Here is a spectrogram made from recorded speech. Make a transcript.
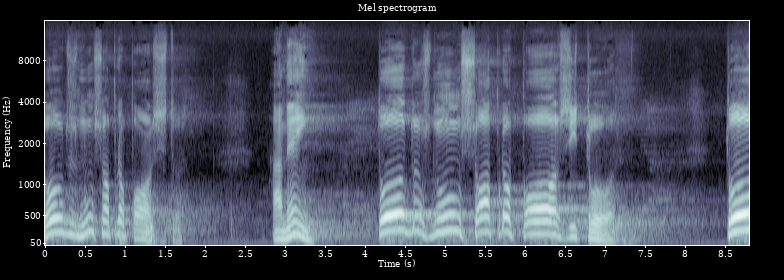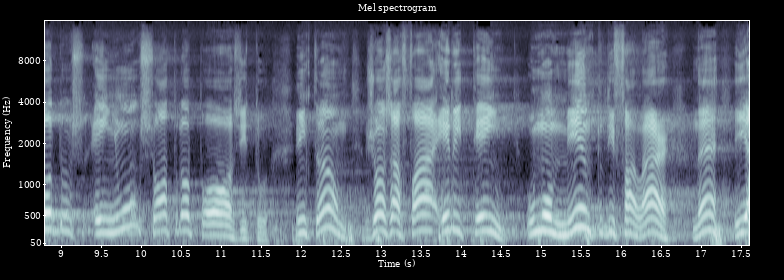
Todos num só propósito. Amém? Todos num só propósito. Todos em um só propósito. Então, Josafá, ele tem o momento de falar, né? E, e,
